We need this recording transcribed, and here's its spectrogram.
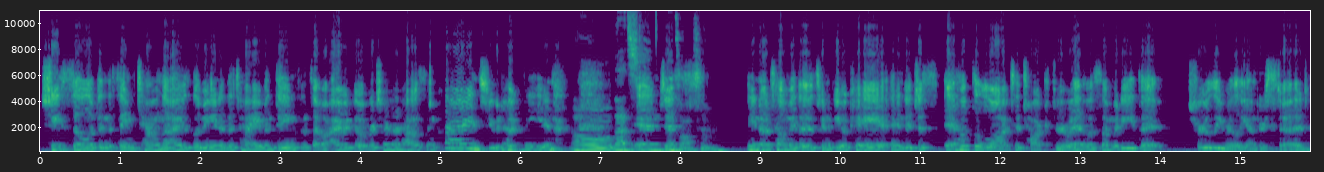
she still lived in the same town that I was living in at the time and things. And so I would go over to her house and cry and she would hug me and, oh, that's, and just, that's awesome you know, tell me that it's going to be okay. And it just, it helped a lot to talk through it with somebody that truly, really understood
